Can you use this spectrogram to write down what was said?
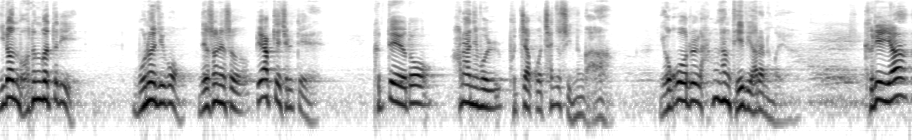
이런 모든 것들이 무너지고 내 손에서 빼앗겨질 때 그때에도 하나님을 붙잡고 찾을 수 있는가? 요거를 항상 대비하라는 거예요. 그래야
